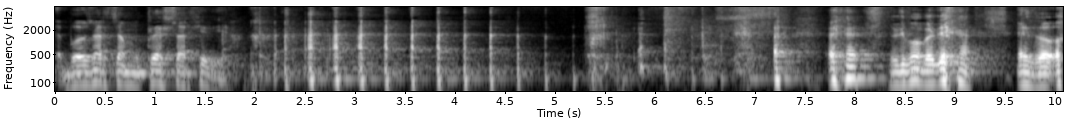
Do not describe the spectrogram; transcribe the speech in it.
Ε, Μπορείς να έρθεις να μου κλέσεις τα αρχίδια. λοιπόν, παιδιά, εδώ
